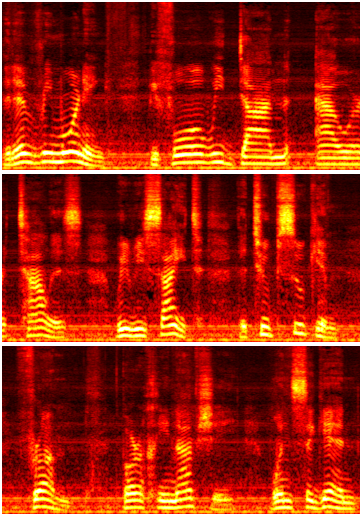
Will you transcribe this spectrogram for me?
that every morning before we don our talis, we recite the two psukim from Baruch Nafshi once again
